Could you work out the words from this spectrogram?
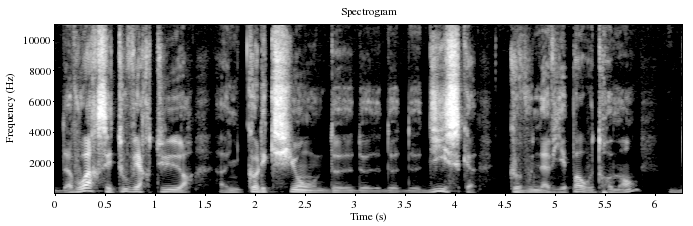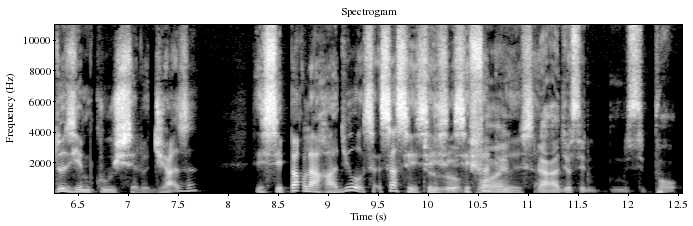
d'avoir cette ouverture à une collection de, de- de- de disques que vous n'aviez pas autrement. Deuxième couche, c'est le jazz. Et c'est par la radio. Ça, ça, c'est fabuleux, ouais. ça. La radio, c'est, pour,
